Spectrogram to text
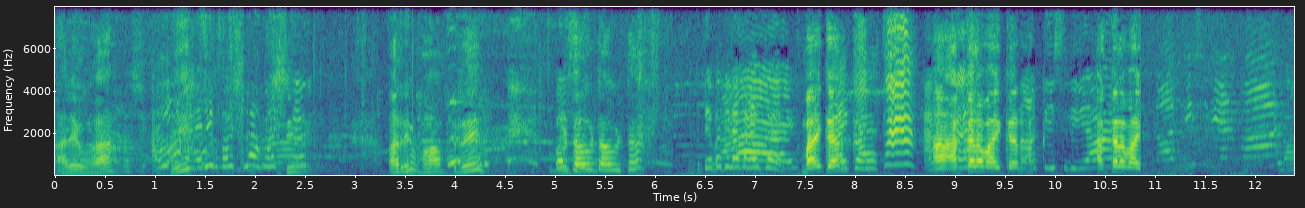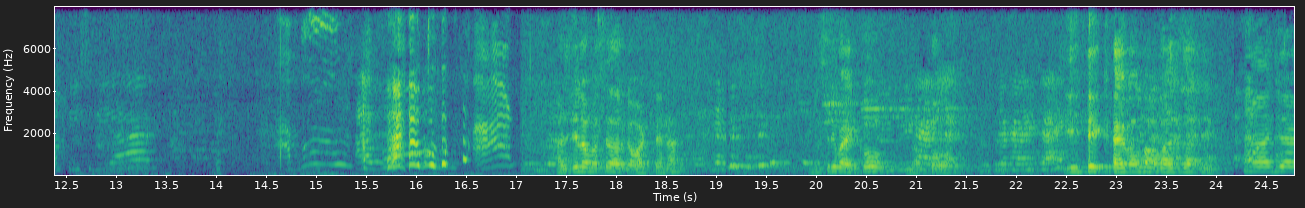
अरे वा. बसला अरे बाप रे उठा उठा उठा. ते बघ तिला बाय कर. बाय कर. हा अक्काला बाय कर. अक्काला बाय. हळदीला बसल्यासारखं वाटतंय ना? दुसरी बायको? नको. ये काय बाबा बाद झाली. माझ्या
